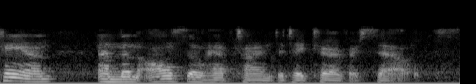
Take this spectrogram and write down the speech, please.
can and then also have time to take care of ourselves.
